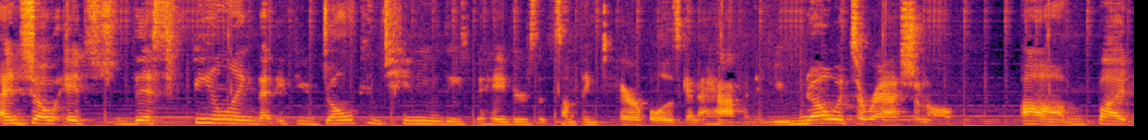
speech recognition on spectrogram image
And so it's this feeling that if you don't continue these behaviors, that something terrible is going to happen, and you know it's irrational. Um, but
